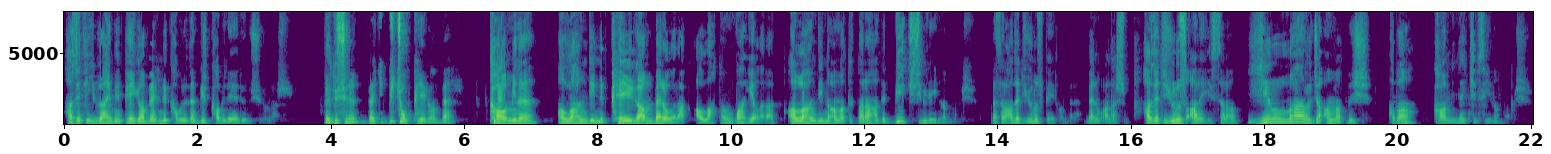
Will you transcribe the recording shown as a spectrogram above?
Hazreti İbrahim'in peygamberliğini kabul eden bir kabileye dönüşüyorlar. Ve düşünün belki birçok peygamber kavmine Allah'ın dinini peygamber olarak, Allah'tan vahiy alarak Allah'ın dinini anlattıkları halde bir kişi bile inanmamış. Mesela Hazreti Yunus peygambere benim adaşım. Hazreti Yunus aleyhisselam yıllarca anlatmış ama kavminden kimse inanmamış.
